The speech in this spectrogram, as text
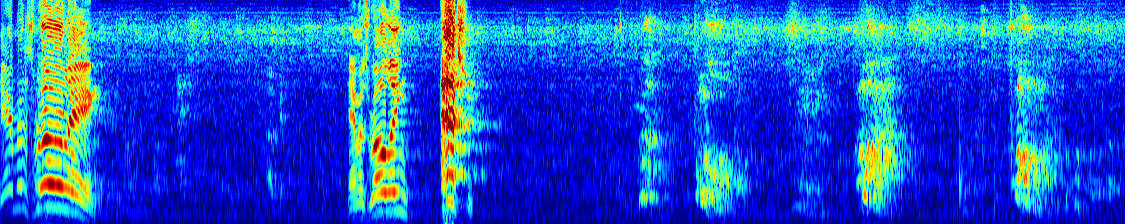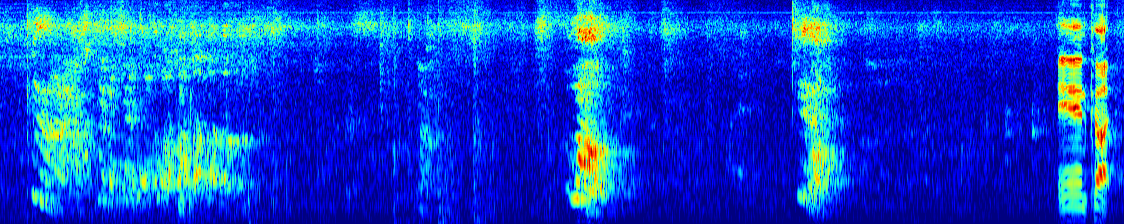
Camera's rolling. Okay. Camera's rolling. Action! And cut.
